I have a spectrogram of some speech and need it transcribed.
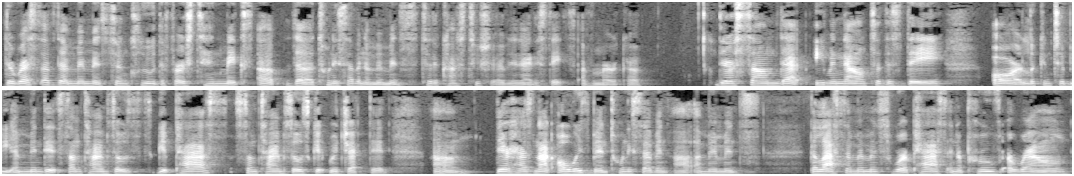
the rest of the amendments to include the first 10 makes up the 27 amendments to the Constitution of the United States of America. There are some that even now to this day are looking to be amended. Sometimes those get passed, sometimes those get rejected. Um, there has not always been 27 uh, amendments. The last amendments were passed and approved around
